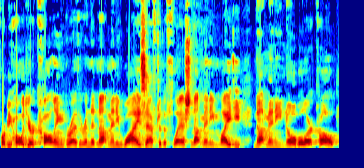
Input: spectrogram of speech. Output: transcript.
For behold your calling, brethren, that not many wise after the flesh, not many mighty, not many noble are called.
